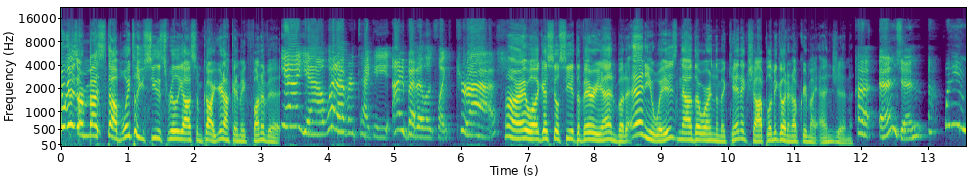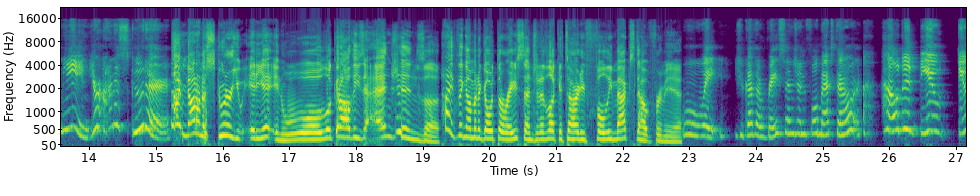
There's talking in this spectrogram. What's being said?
You guys are messed up. Wait till you see this really awesome car. You're not gonna make fun of it. Yeah, yeah, whatever, Techy. I bet it looks like trash. All right, well, I guess you'll see at the very end. But anyways, now that we're in the mechanic shop, let me go ahead and upgrade my engine. Uh, engine? What do you mean? You're on a scooter. I'm not on a scooter, you idiot. And whoa, look at all these engines. Uh, I think I'm gonna go with the race engine. And look, it's already fully maxed out for me. Wait. You got the race engine full maxed out? How did you do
